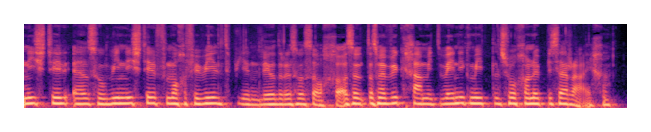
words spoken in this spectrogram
Nisthil also wie Nisthilfe machen für Wildbienen oder so Sachen. Also, dass man wirklich auch mit wenig Mitteln schon etwas erreichen kann.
